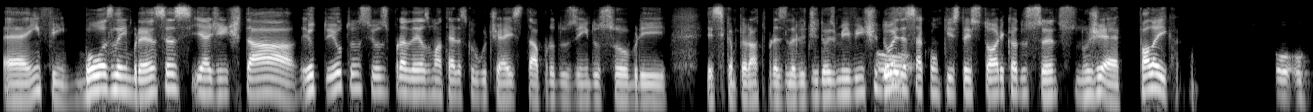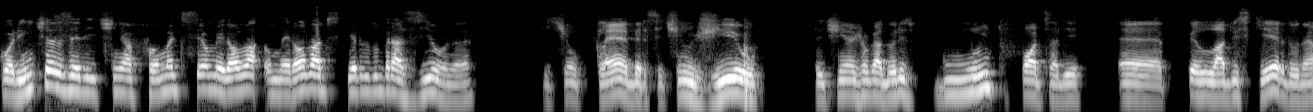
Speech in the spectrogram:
É, enfim, boas lembranças e a gente está... Eu, eu tô ansioso para ler as matérias que o Gutierrez está produzindo sobre esse Campeonato Brasileiro de 2022, o... essa conquista histórica do Santos no GE. Fala aí, cara. O, o, Corinthians ele tinha fama de ser o melhor, o melhor lado esquerdo do Brasil, né? Você tinha o Kleber, você tinha o Gil, você tinha jogadores muito fortes ali é, pelo lado esquerdo, né?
